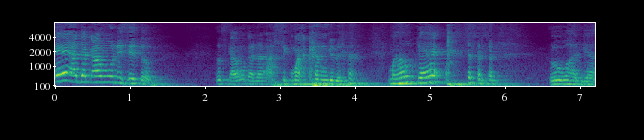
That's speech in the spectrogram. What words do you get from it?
Eh ada kamu di situ. Terus kamu karena asik makan gitu ya. Mau kek? Wah dia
